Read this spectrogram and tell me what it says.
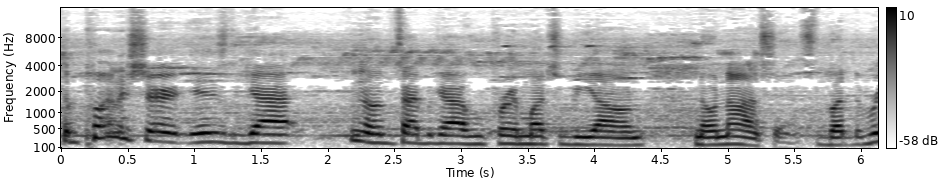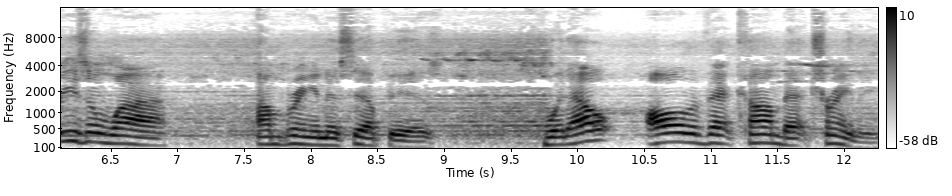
the Punisher is the guy, you know, the type of guy who pretty much will be on no nonsense. But the reason why I'm bringing this up is without all of that combat training,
